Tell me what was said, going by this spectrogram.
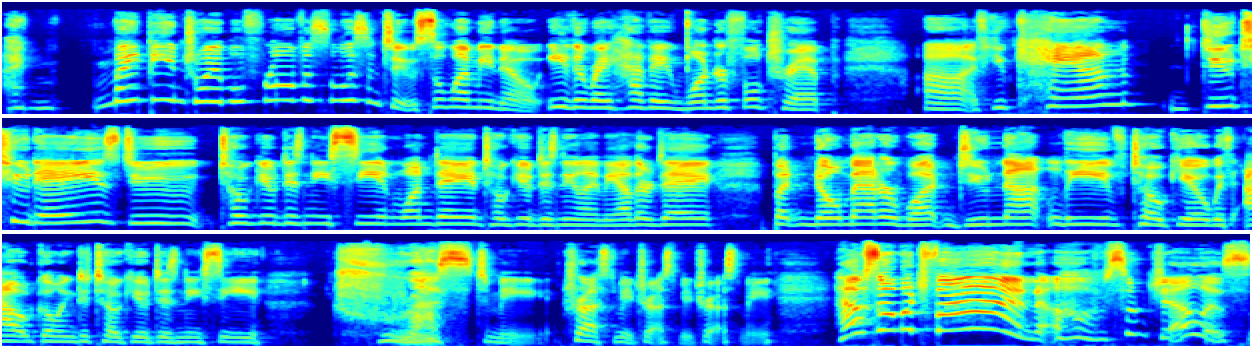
I might be enjoyable for all of us to listen to. So let me know. Either way, have a wonderful trip. Uh, if you can, do two days, do Tokyo Disney Sea in one day and Tokyo Disneyland the other day. But no matter what, do not leave Tokyo without going to Tokyo Disney Sea. Trust me. Trust me, trust me, trust me. Have so much fun! Oh, I'm so jealous.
